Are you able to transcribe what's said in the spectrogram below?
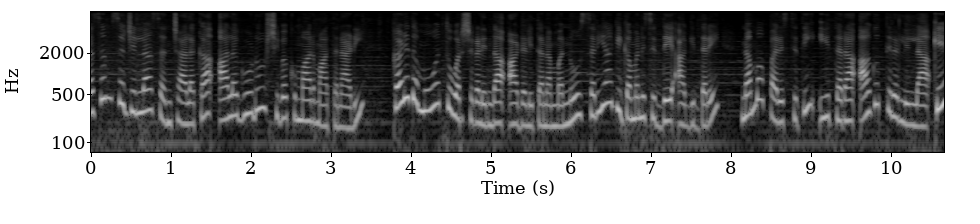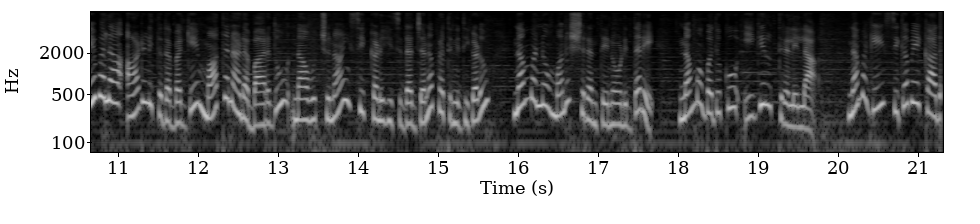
ದಸಂಸ ಜಿಲ್ಲಾ ಸಂಚಾಲಕ ಆಲಗೂಡು ಶಿವಕುಮಾರ್ ಮಾತನಾಡಿ ಕಳೆದ ಮೂವತ್ತು ವರ್ಷಗಳಿಂದ ಆಡಳಿತ ನಮ್ಮನ್ನು ಸರಿಯಾಗಿ ಗಮನಿಸಿದ್ದೇ ಆಗಿದ್ದರೆ ನಮ್ಮ ಪರಿಸ್ಥಿತಿ ಈ ತರ ಆಗುತ್ತಿರಲಿಲ್ಲ. ಕೇವಲ ಆಡಳಿತದ ಬಗ್ಗೆ ಮಾತನಾಡಬಾರದು. ನಾವು ಚುನಾಯಿಸಿ ಕಳುಹಿಸಿದ ಜನಪ್ರತಿನಿಧಿಗಳು ನಮ್ಮನ್ನು ಮನುಷ್ಯರಂತೆ ನೋಡಿದ್ದರೆ ನಮ್ಮ ಬದುಕು ಈಗಿರುತ್ತಿರಲಿಲ್ಲ. ನಮಗೆ ಸಿಗಬೇಕಾದ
